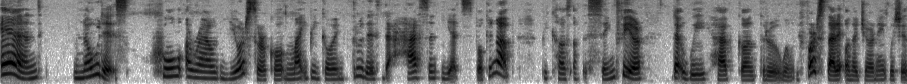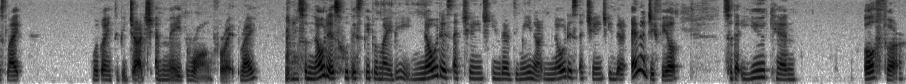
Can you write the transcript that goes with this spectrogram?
and notice who around your circle might be going through this that hasn't yet spoken up because of the same fear that we have gone through when we first started on a journey, which is like we're going to be judged and made wrong for it, right? so notice who these people might be. Notice a change in their demeanor. Notice a change in their energy field so that you can offer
